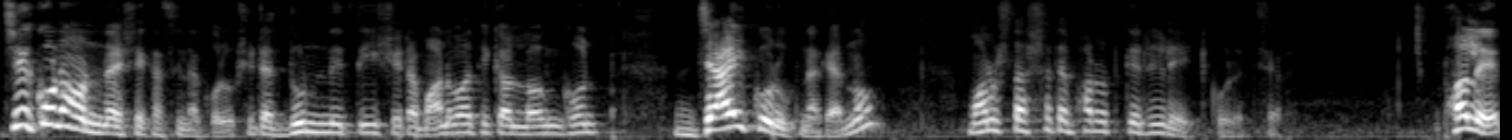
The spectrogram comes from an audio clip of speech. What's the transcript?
যে কোনো অন্যায় শেখ হাসিনা করুক, সেটা দুর্নীতি, সেটা মানবাধিকার লঙ্ঘন, যাই করুক না কেন, মানুষ তার সাথে ভারতকে রিলেট করেছে। ফলে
